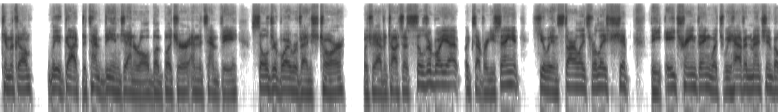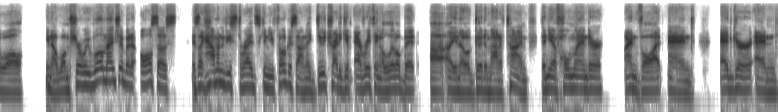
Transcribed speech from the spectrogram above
Kimiko. We've got the Temp V in general, but Butcher and the Temp V, Soldier Boy Revenge Tour, which we haven't talked about Soldier Boy yet, except for you saying it, Huey and Starlight's relationship, the A Train thing, which we haven't mentioned, but we'll you know, well, I'm sure we will mention, but it also it's like how many of these threads can you focus on? They do try to give everything a little bit, uh, you know, a good amount of time. Then you have Homelander and Vought and Edgar and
